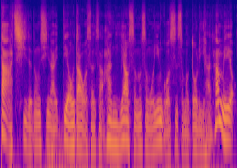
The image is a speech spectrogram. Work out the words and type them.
大气的东西来丢到我身上，哈，你要什么什么英国是什么多厉害，他没有。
